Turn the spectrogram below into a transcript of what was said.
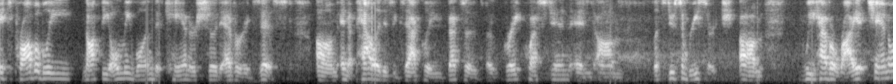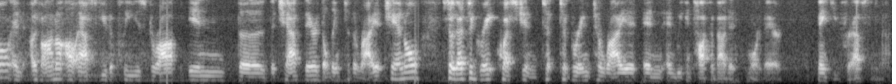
it's probably not the only one that can or should ever exist. Um, and a pallet is exactly that's a, a great question. And um, let's do some research. Um, we have a Riot channel, and Ivana, I'll ask you to please drop in the the chat there the link to the Riot channel. So that's a great question to, to bring to Riot, and and we can talk about it more there. Thank you for asking that.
